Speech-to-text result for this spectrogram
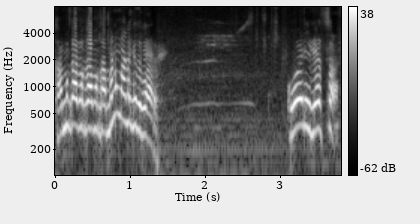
கம கம கம கமன்னு மணக்குது பாரு. கோழி ரசம்.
